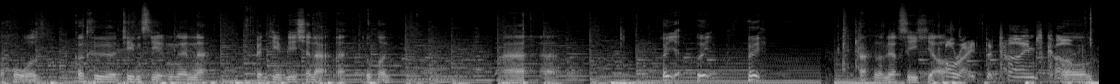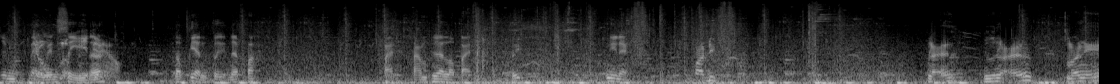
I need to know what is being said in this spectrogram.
อ้โห ก็คือทีมสีน้ำเงินนะ เป็นทีมที่ชนะนะทุกคนอ่าเฮ้ยเฮ้ยเฮ้ย อะเราเลือกสีเขียว All right, the time's โอ้ come. จะแบ่ง Don't เป็น let สี me นะ down. เราเปลี่ยนปืนได้ปะไปตามเพื่อนเราไป เฮ้ย นี่ไงมาดิไหนอยู่ไหนมานี่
